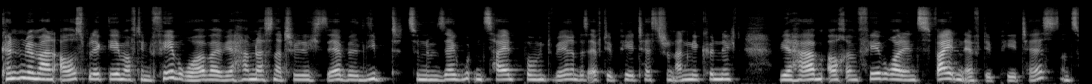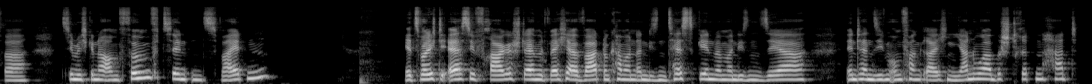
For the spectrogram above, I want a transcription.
Könnten wir mal einen Ausblick geben auf den Februar, weil wir haben das natürlich sehr beliebt zu einem sehr guten Zeitpunkt während des FDP-Tests schon angekündigt. Wir haben auch im Februar den zweiten FDP-Test und zwar ziemlich genau am 15.02. Jetzt wollte ich dir erst die Frage stellen, mit welcher Erwartung kann man an diesen Test gehen, wenn man diesen sehr intensiven, umfangreichen Januar bestritten hat.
